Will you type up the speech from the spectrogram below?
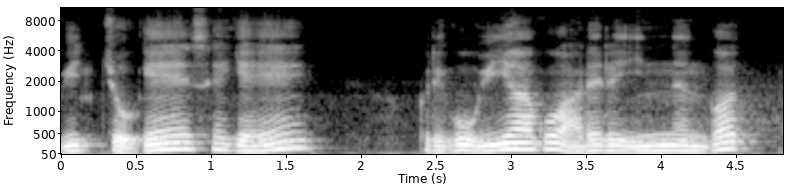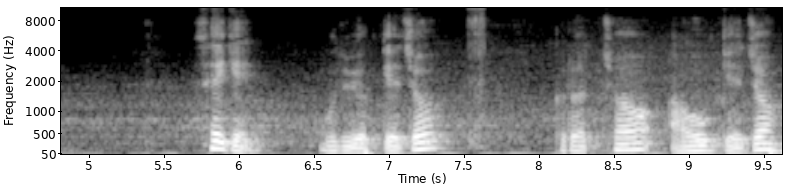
위쪽에 세 개, 그리고 위하고 아래를 잇는 것세 개. 모두 몇 개죠? 그렇죠. 아홉 개죠.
